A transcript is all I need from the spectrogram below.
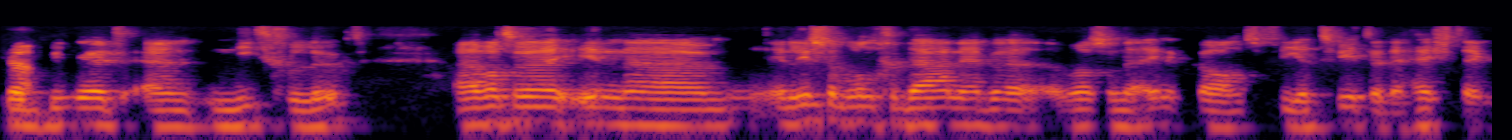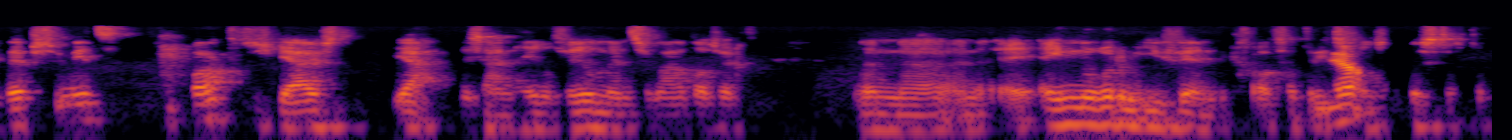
Geprobeerd ja. en niet gelukt. Uh, wat we in, uh, in Lissabon gedaan hebben, was aan de ene kant via Twitter de hashtag WebSummit gepakt. Dus juist, ja, er zijn heel veel mensen, maar dat was echt een, uh, een enorm event. Ik geloof dat er iets ja. van 60 tot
